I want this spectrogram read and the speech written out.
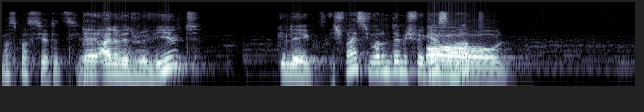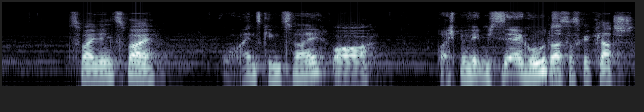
Was passiert jetzt hier? Der eine wird revealed, gelegt. Ich weiß nicht, warum der mich vergessen hat. oh. 2 gegen 2. Oh, eins gegen zwei. Boah, Boah, ich bewege mich sehr gut. du hast das geklatscht.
